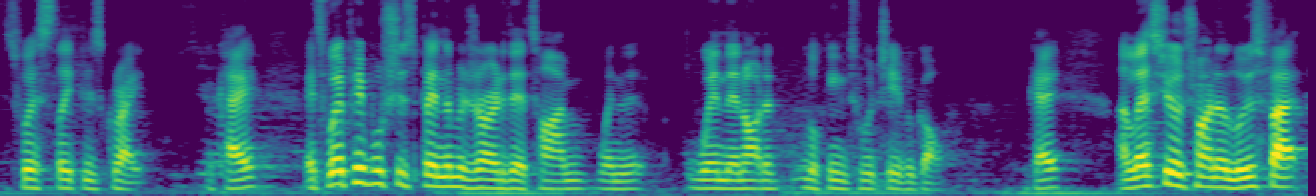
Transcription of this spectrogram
It's where sleep is great. Okay? It's where people should spend the majority of their time when when they're not looking to achieve a goal. Okay? Unless you're trying to lose fat,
